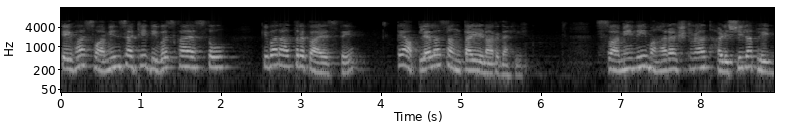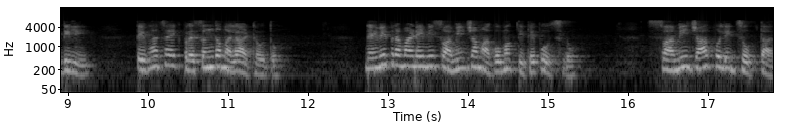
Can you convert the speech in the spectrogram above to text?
तेव्हा स्वामींसाठी दिवस काय असतो किंवा रात्र काय असते ते आपल्याला सांगता येणार नाही. स्वामींनी महाराष्ट्रात हडशीला भेट दिली तेव्हाचा एक प्रसंग मला आठवतो. नेहमीप्रमाणे मी स्वामींच्या मागोमाग तिथे पोचलो स्वामी ज्या खोलीत झोपतात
